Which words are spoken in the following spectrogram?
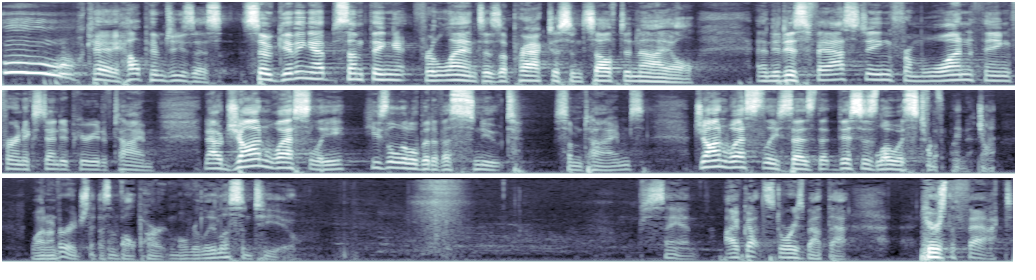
Woo, okay, help him, Jesus. So, giving up something for Lent is a practice in self denial, and it is fasting from one thing for an extended period of time. Now, John Wesley, he's a little bit of a snoot sometimes. John Wesley says that this is lowest. John, why don't urge that doesn't fall apart, and we'll really listen to you. Just saying. I've got stories about that. Here's the fact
